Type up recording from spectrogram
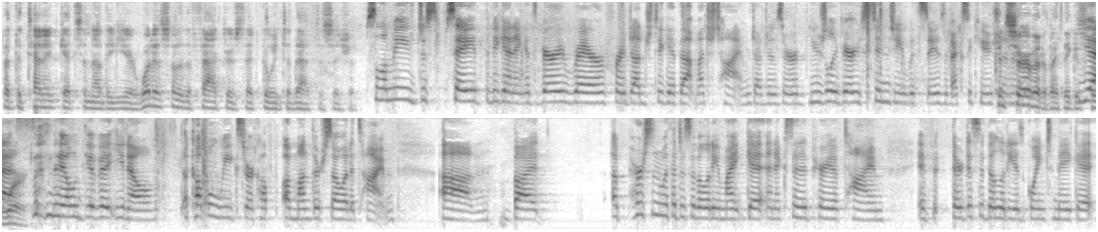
but the tenant gets another year. What are some of the factors that go into that decision? So let me just say at the beginning, it's very rare for a judge to give that much time. Judges are usually very stingy with stays of execution. Conservative, I think is the word. Yes, and they'll give it, you know, a couple weeks or a, couple, a month or so at a time. Um, but a person with a disability might get an extended period of time if their disability is going to make it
